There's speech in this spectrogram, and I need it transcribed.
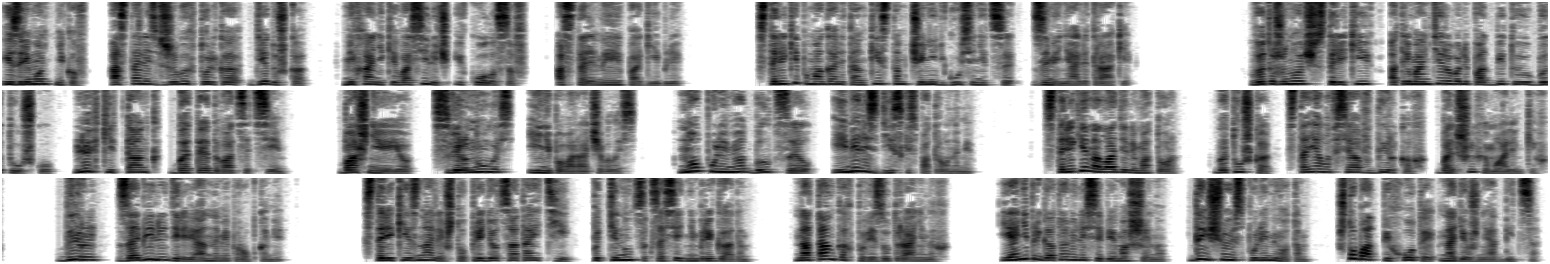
Из ремонтников остались в живых только дедушка, механики Васильич и Колосов, остальные погибли. Старики помогали танкистам чинить гусеницы, заменяли траки. В эту же ночь старики отремонтировали подбитую бытушку, легкий танк БТ-27. Башня ее свернулась и не поворачивалась. Но пулемет был цел, и имелись диски с патронами. Старики наладили мотор. Бытушка стояла вся в дырках, больших и маленьких. Дыры забили деревянными пробками. Старики знали, что придется отойти, подтянуться к соседним бригадам. На танках повезут раненых. И они приготовили себе машину, да еще и с пулеметом, чтобы от пехоты надежнее отбиться.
